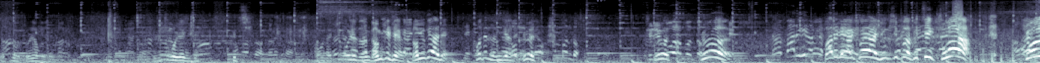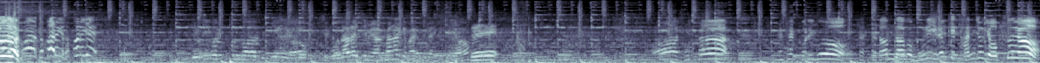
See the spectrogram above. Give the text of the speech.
옆으로 올려보세요 이쪽. 올려주세요 그치 이쪽 올려서 넘- 넘기세요. 넘겨야 돼. 그대로 넘겨야 돼. 한번더 good. 그리고 good. 한 번더 good. 자 빠르게 갈 거야. 60번. 그치 좋아. Good. 좋아 더 빠르게 더 빠르게 드리고 싶은 거 드리고요. 혹시 못 알아주면 편하게 말씀해 주세요. 네. 아 좋다. 헬멧거리고 땀 나고 물이 이렇게 단 적이 없어요.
